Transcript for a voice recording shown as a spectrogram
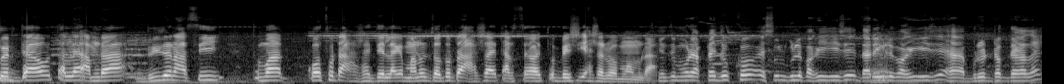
একটু দাও তাহলে আমরা দুইজন আসি তোমার কতটা হাসাইতে লাগে মানুষ যতটা হাসায় তার চেয়ে হয়তো বেশি হাসার পাবো আমরা। কিন্তু মোর একটাই দুঃখ এই চুলগুলো পাকিয়ে গিয়েছে দাড়িগুলো পাকিয়ে গিয়েছে হ্যাঁ বুড়ের ঢক দেখা যায়।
